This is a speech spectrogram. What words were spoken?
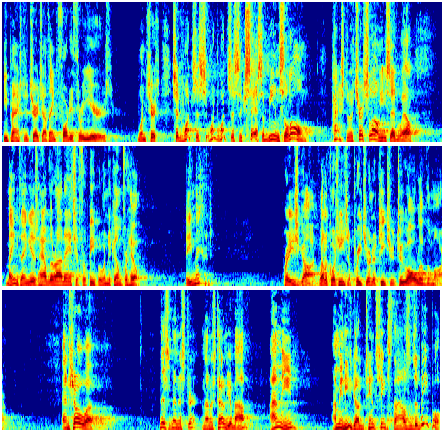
He pastored a church, I think, 43 years one church, said, what's the, what, what's the success of being so long? Pastoring a church so long? He said, well, main thing is have the right answer for people when they come for help. Amen. Praise God. Well, of course, he's a preacher and a teacher too. All of them are. And so, uh, this minister that I was telling you about, I mean, I mean, he's got tent seats, thousands of people.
